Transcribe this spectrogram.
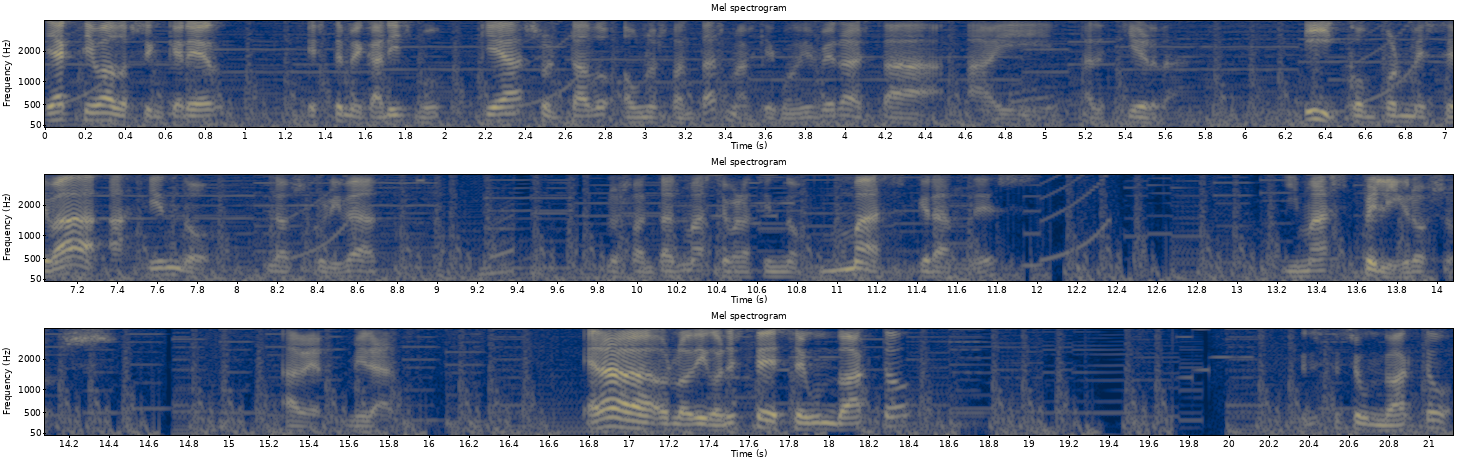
he activado sin querer este mecanismo que ha soltado a unos fantasmas, que como ver está ahí a la izquierda. Y conforme se va haciendo la oscuridad, los fantasmas se van haciendo más grandes y más peligrosos. A ver, mirad. Ahora os lo digo, en este segundo acto... En este segundo acto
